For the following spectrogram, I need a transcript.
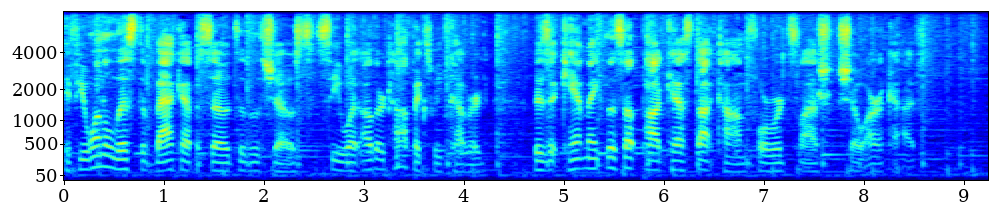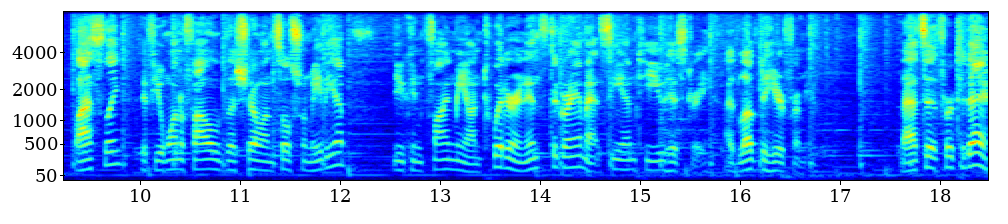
If you want a list of back episodes of the shows to see what other topics we've covered, visit can'tmakethisuppodcast.com forward slash show archive. Lastly, if you want to follow the show on social media, you can find me on Twitter and Instagram at CMTU History. I'd love to hear from you. That's it for today.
